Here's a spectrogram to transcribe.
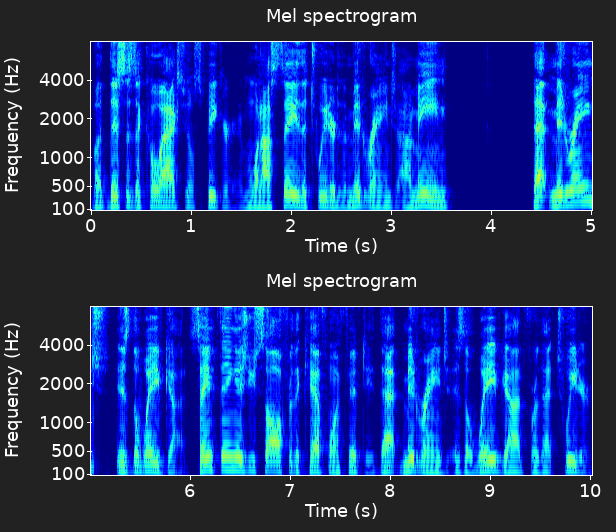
but this is a coaxial speaker. And when I say the tweeter to the mid range, I mean that mid range is the waveguide. Same thing as you saw for the KEF 150. That mid range is a waveguide for that tweeter.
